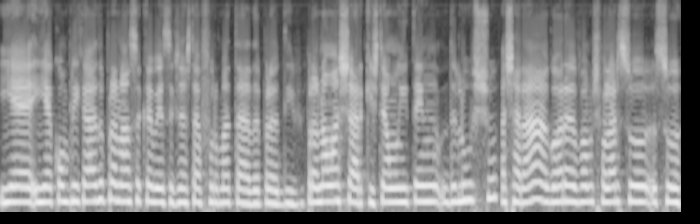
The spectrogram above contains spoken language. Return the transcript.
e é, e é complicado para a nossa cabeça que já está formatada para, para não achar que isto é um item de luxo, achar, ah, agora vamos falar falar so, so,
